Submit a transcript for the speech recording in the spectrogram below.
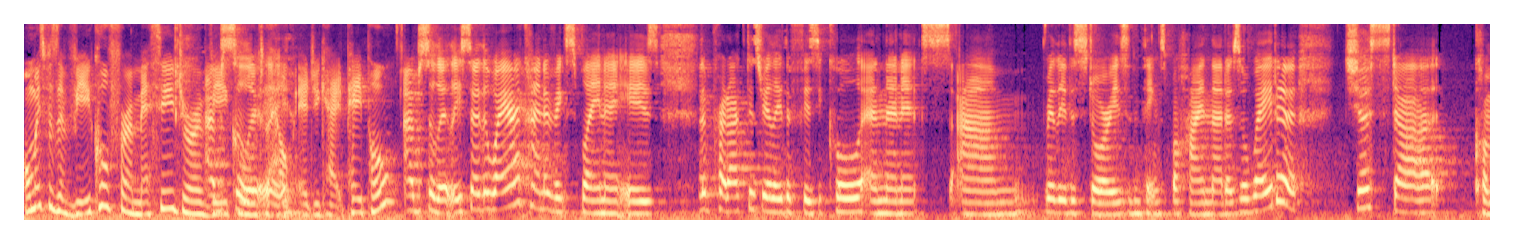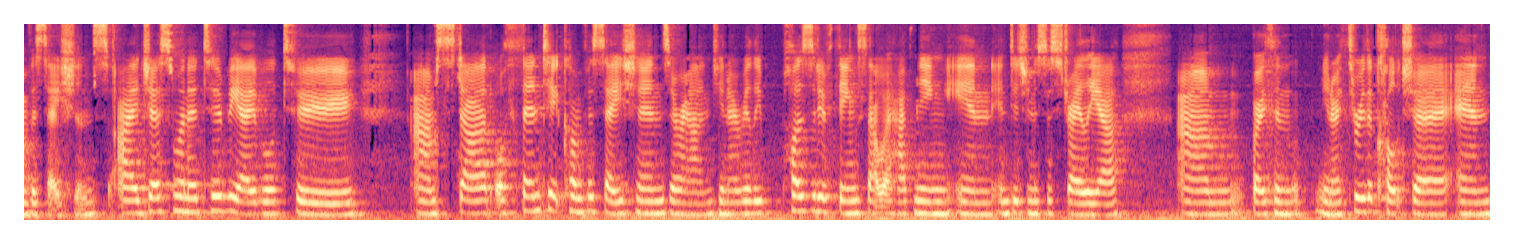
almost was a vehicle for a message or a vehicle Absolutely. to help educate people? Absolutely. So, the way I kind of explain it is the product is really the physical, and then it's um, really the stories and things behind that as a way to just start conversations. I just wanted to be able to um, start authentic conversations around, you know, really positive things that were happening in Indigenous Australia, um, both in, you know, through the culture and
